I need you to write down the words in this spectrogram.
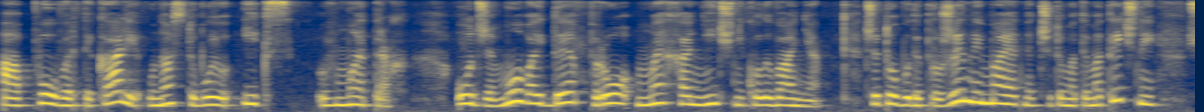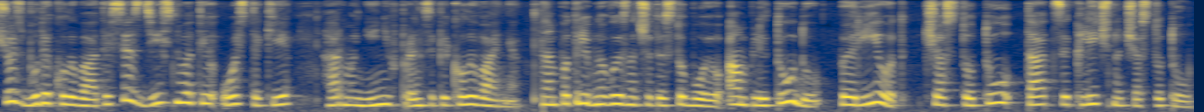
а по вертикалі у нас з тобою х в метрах. Отже, мова йде про механічні коливання. Чи то буде пружинний маятник, чи то математичний, щось буде коливатися, здійснювати ось такі гармонійні, в принципі, коливання. Нам потрібно визначити з тобою амплітуду, період, частоту та циклічну частоту.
